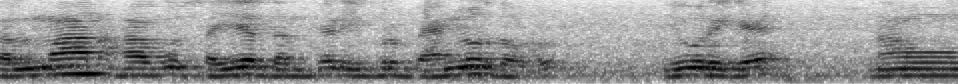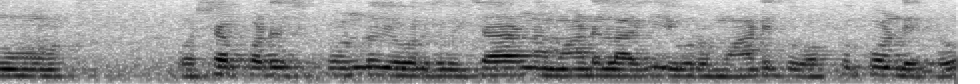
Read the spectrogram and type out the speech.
ಸಲ್ಮಾನ್ ಹಾಗೂ ಸೈಯದ್ ಅಂತೇಳಿ ಇಬ್ಬರು ಬ್ಯಾಂಗ್ಳೂರ್ದವರು. ಇವರಿಗೆ ನಾವು ವಶಪಡಿಸಿಕೊಂಡು ಇವರಿಗೆ ವಿಚಾರಣೆ ಮಾಡಲಾಗಿ ಇವರು ಮಾಡಿದ್ದು ಒಪ್ಪಿಕೊಂಡಿದ್ದು.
